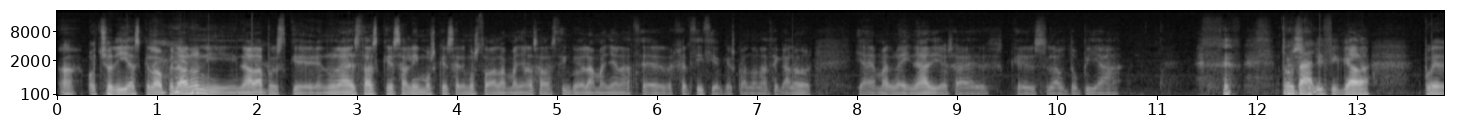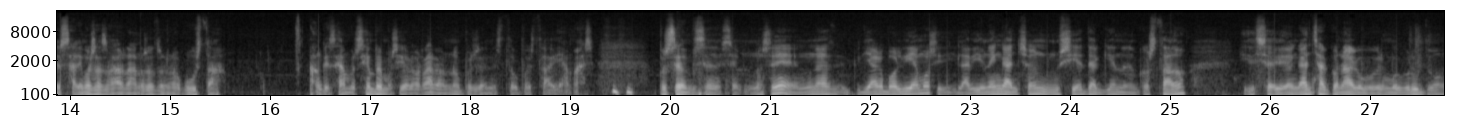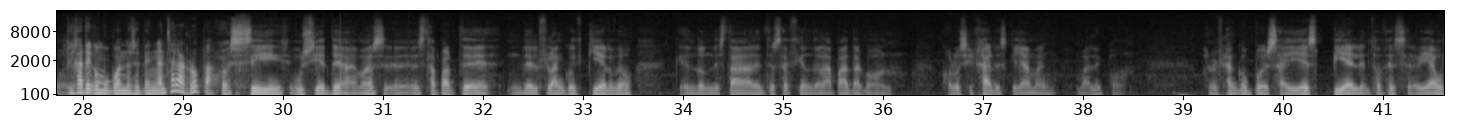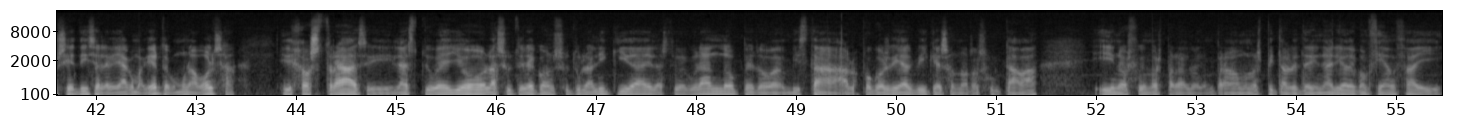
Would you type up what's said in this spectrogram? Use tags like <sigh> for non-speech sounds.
Ah, ocho días que la operaron y nada, pues que en una de estas que salimos, que salimos todas las mañanas a las 5 de la mañana a hacer ejercicio, que es cuando no hace calor y además no hay nadie, o sea, es, que es la utopía <laughs> personificada, pues salimos a esa hora, a nosotros nos gusta. Aunque seamos, siempre hemos sido los raros, ¿no? Pues en esto pues todavía más. <laughs> Pues se- se- se- no sé, en una, ya volvíamos y la vi un enganchón, un 7 aquí en el costado y se a enganchar con algo porque es muy bruto. Fíjate Esto- como cuando se te engancha la ropa. pues sí, un 7, además en esta parte del flanco izquierdo, que es donde está la intersección de la pata con, con los ijares que llaman, ¿vale? Con, con el flanco, pues ahí es piel, entonces se le veía un 7 y se le veía como abierto, como una bolsa. Y dije, ostras, y la estuve yo, la suturé con sutura líquida y la estuve curando, pero en vista a los pocos días vi que eso no resultaba y nos fuimos para, el- para un hospital veterinario de confianza y,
